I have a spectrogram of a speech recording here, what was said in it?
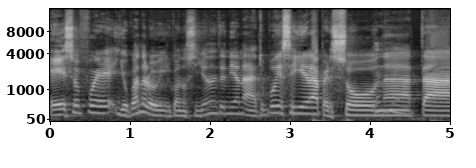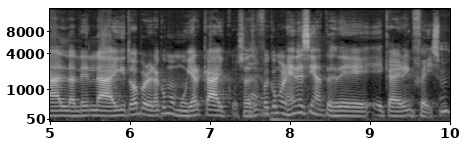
Eso fue, yo cuando lo vi, conocí, yo no entendía nada. Tú podías seguir a la persona, tal, darle like y todo, pero era como muy arcaico. O sea, eso fue como el génesis antes de eh, caer en Facebook.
